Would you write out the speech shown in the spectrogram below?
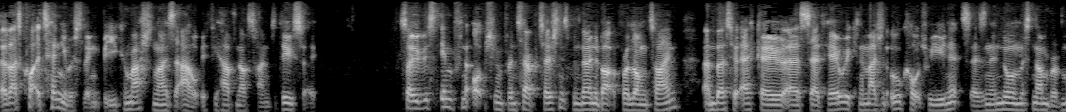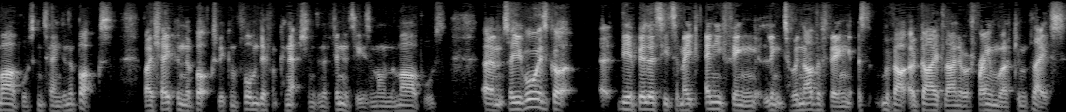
Uh, that's quite a tenuous link, but you can rationalize it out if you have enough time to do so. So this infinite option for interpretation has been known about for a long time. Umberto Eco uh, said here, we can imagine all cultural units as an enormous number of marbles contained in a box. By shaping the box, we can form different connections and affinities among the marbles. Um, so you've always got uh, the ability to make anything linked to another thing without a guideline or a framework in place.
